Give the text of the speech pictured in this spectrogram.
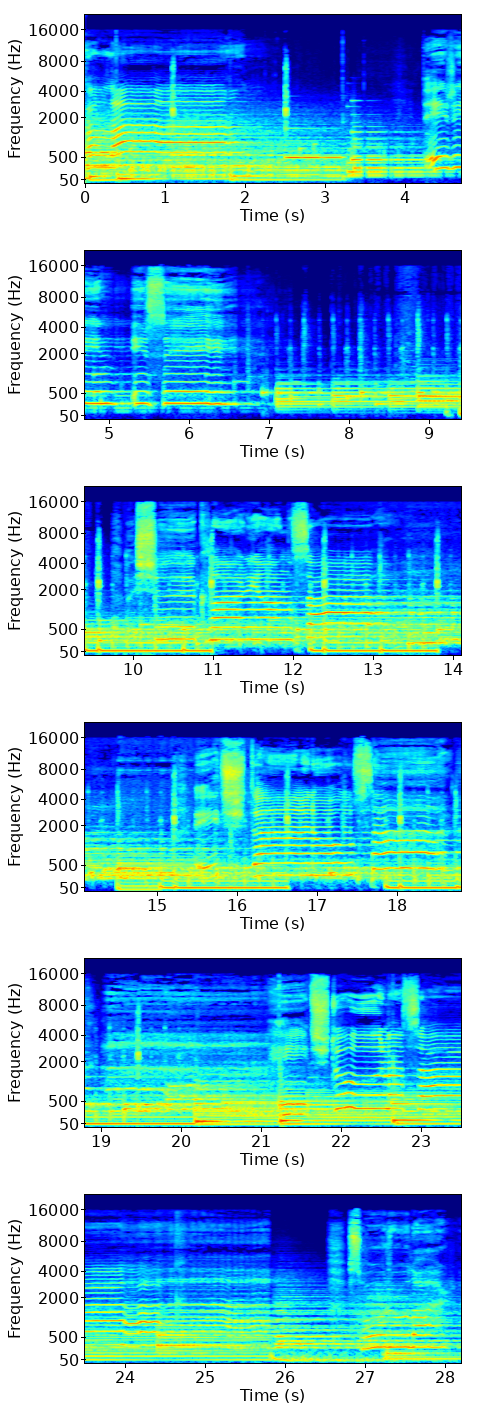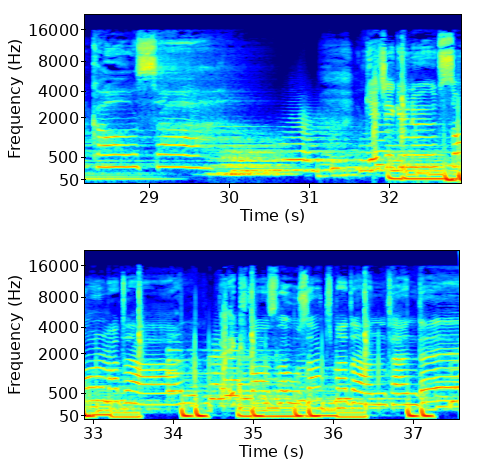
kalan Derin izi Işıklar yansa içten olsak hiç durmasak sorular kalsa gece günü sormadan pek fazla uzatmadan tende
